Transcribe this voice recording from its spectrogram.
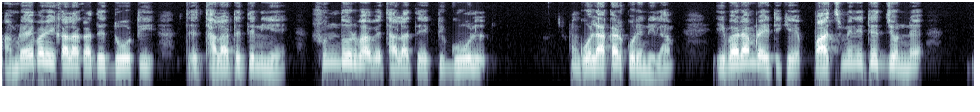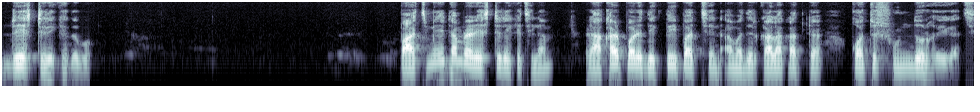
আমরা এবার এই কালাকাদের ডোটি থালাটাতে নিয়ে সুন্দরভাবে থালাতে একটি গোল, গোলাকার করে নিলাম। এবার আমরা এটিকে পাঁচ মিনিটের জন্য রেস্টে রেখে দেবো। পাঁচ মিনিট আমরা রেস্টে রেখেছিলাম। রাখার পরে দেখতেই পাচ্ছেন আমাদের কালাকাদটা কত সুন্দর হয়ে গেছে।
